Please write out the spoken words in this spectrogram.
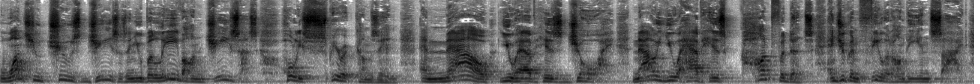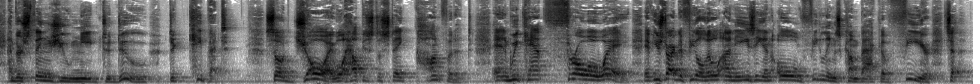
Once you choose Jesus and you believe on Jesus, Holy Spirit comes in and now you have His joy. Now you have His confidence and you can feel it on the inside. And there's things you need to do to keep it. So joy will help us to stay confident and we can't throw away. If you start to feel a little uneasy and old feelings come back of fear, so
